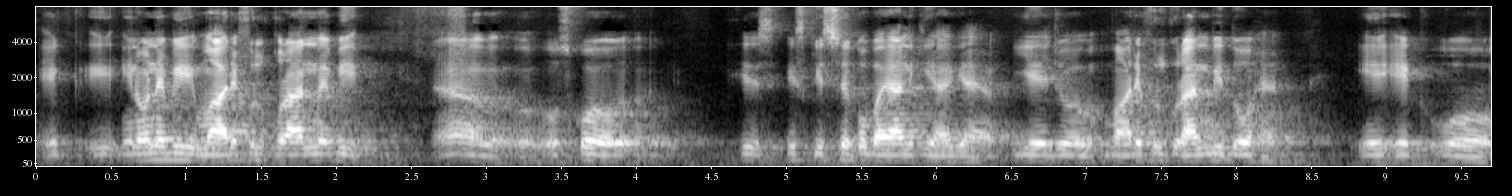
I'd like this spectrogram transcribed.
ایک، انہوں نے بھی معارف القرآن میں بھی اس کو، اس اس قصے کو بیان کیا گیا ہے۔ یہ جو معارف القرآن بھی دو ہیں، یہ ایک وہ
